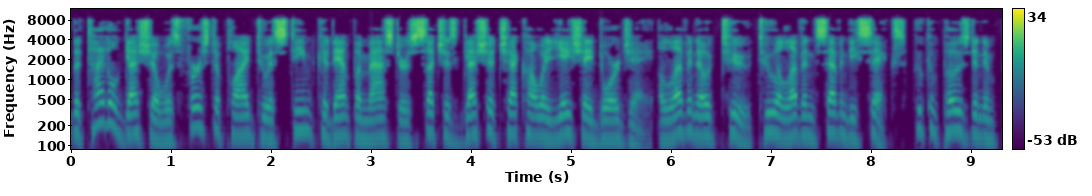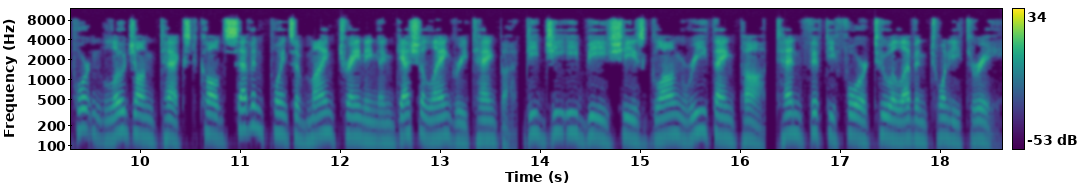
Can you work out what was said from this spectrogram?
The title Geshe was first applied to esteemed Kadampa masters such as Geshe Chekawa Yeshe Dorje (1102–1176), who composed an important Lojong text called Seven Points of Mind Training, and Geshe Langri Tangpa (Dgeb Shis Glong Ri Thangpa, 1054–1123).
